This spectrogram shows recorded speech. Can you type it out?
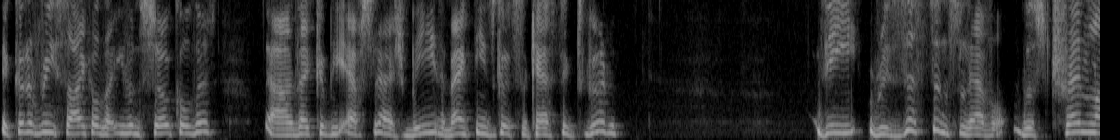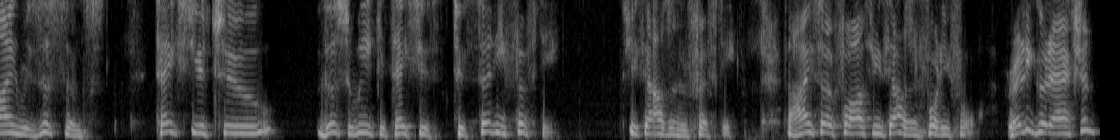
It could have recycled. I even circled it. Uh, that could be F slash B. The MACD's good, stochastic's good. The resistance level, this trend line resistance, takes you to, this week, it takes you to 3050, 3050. The high so far, 3044. Really good action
